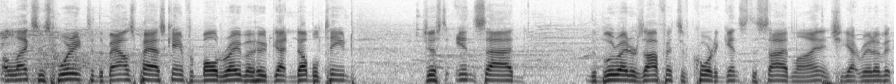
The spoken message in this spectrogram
Alexis Whittington. The bounce pass came from Boldyreva, who'd got double teamed just inside the Blue Raiders' offensive court against the sideline, and she got rid of it.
